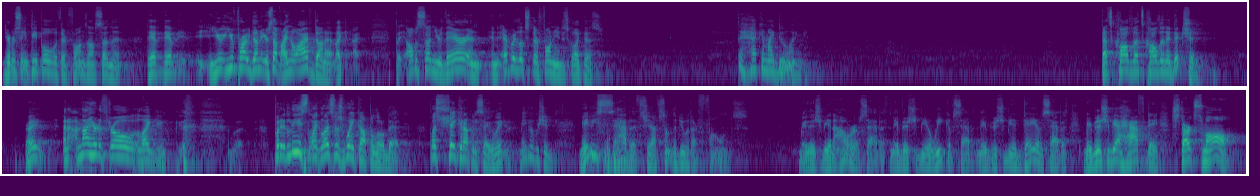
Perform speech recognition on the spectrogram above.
You ever seen people with their phones and all of a sudden they have, they have you, you've probably done it yourself. I know I've done it. Like, I, but all of a sudden you're there and, and everybody looks at their phone and you just go like this. The heck am I doing? That's called, that's called an addiction, right? And I'm not here to throw like, but at least like, let's just wake up a little bit. Let's shake it up and say, wait, maybe we should, maybe Sabbath should have something to do with our phones. Maybe there should be an hour of Sabbath. Maybe there should be a week of Sabbath. Maybe there should be a day of Sabbath. Maybe there should be a half day. Start small.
